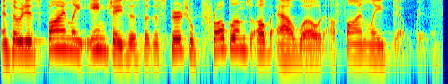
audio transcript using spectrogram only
And so it is finally in Jesus that the spiritual problems of our world are finally dealt with.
